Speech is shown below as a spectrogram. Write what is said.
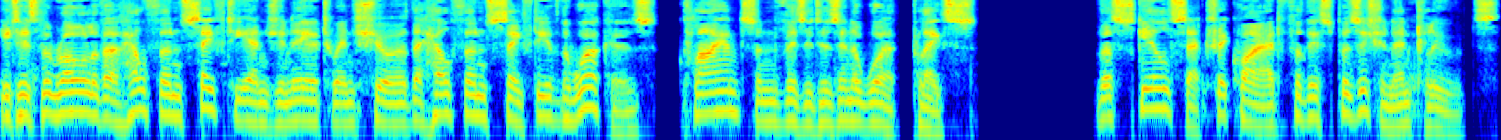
It is the role of a health and safety engineer to ensure the health and safety of the workers, clients and visitors in a workplace. The skill set required for this position includes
